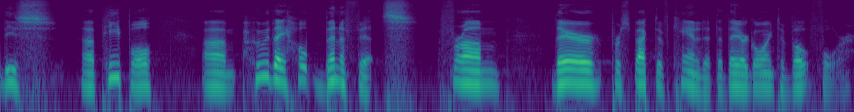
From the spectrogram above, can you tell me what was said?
these uh, people um, who they hope benefits from their prospective candidate that they are going to vote for.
